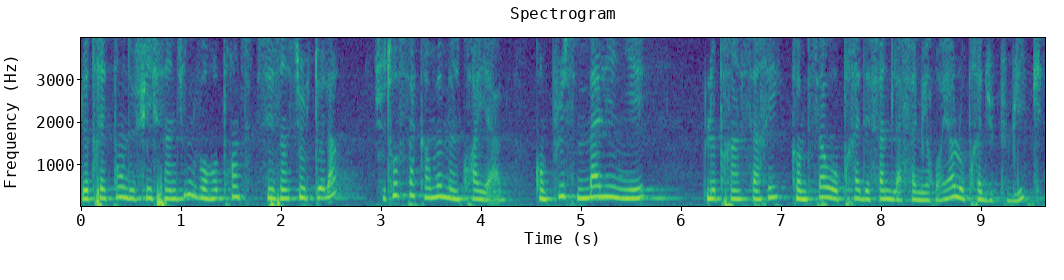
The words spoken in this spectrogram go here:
le traitant de fils indigne, vont reprendre ces insultes-là? Je trouve ça quand même incroyable qu'on puisse m'aligner le prince Harry comme ça auprès des fans de la famille royale, auprès du public.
